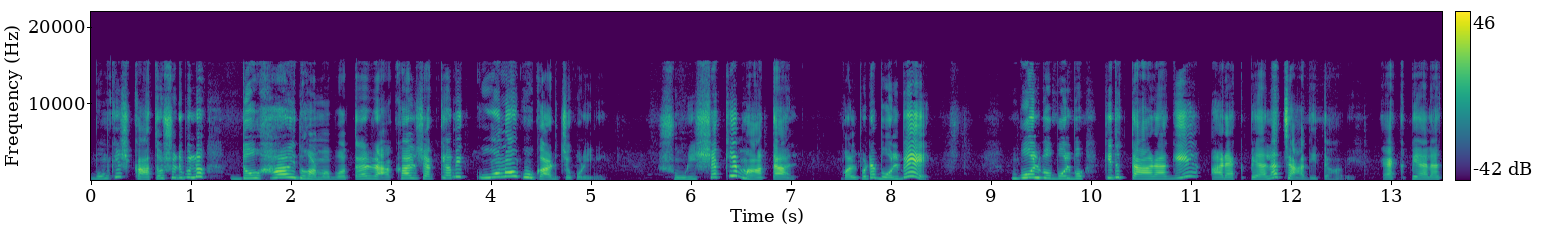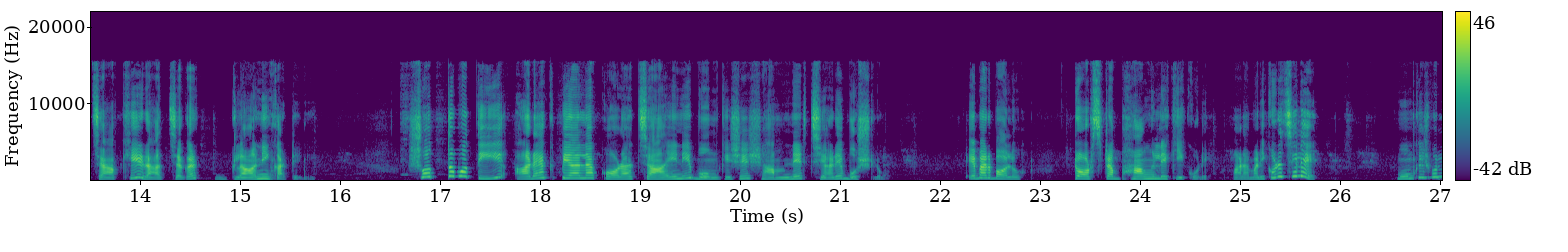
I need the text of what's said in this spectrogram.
ব্যোমকেশ কাতর সরে বলল, দোহাই ধর্মবতার রাখাল সাক্ষী, আমি কোনো কুকার্য করিনি। সুরির সাক্ষী মাতাল, গল্পটা বলবে? বলব বলব, কিন্তু তার আগে আর এক পেয়ালা চা দিতে হবে। এক পেয়ালা চা খেয়ে রাত জাগার গ্লানি কাটেনি। সত্যবতী আর এক পেয়ালা করা চা এনে বোমকেশের সামনের চেয়ারে বসল। এবার বলো, টর্চটা ভাঙলে কি করে? মারামারি করেছিলে? বোমকেশ বলল,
